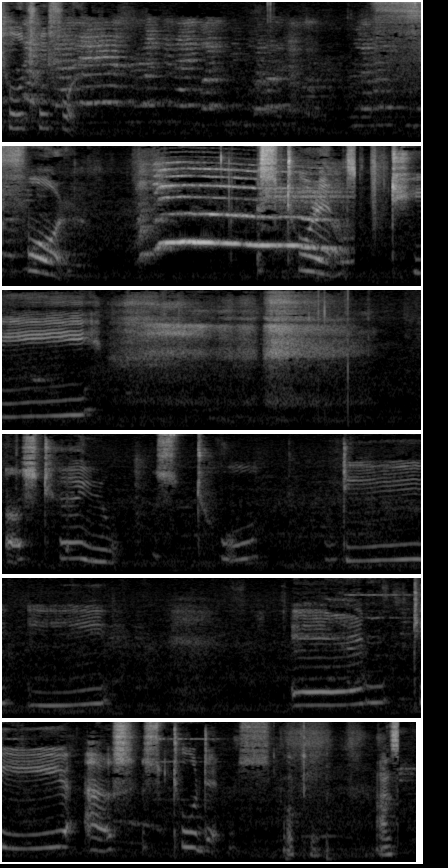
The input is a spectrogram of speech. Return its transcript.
two, three, four. Four. Students. T. Stu. Stu. Students. Okay. Answer.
